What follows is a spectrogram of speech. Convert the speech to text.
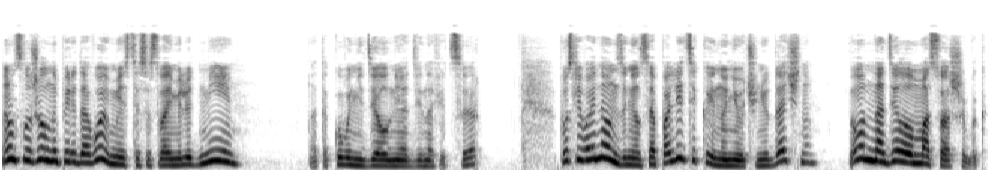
Он служил на передовой вместе со своими людьми, а такого не делал ни один офицер. После войны он занялся политикой, но не очень удачно. Он наделал массу ошибок,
